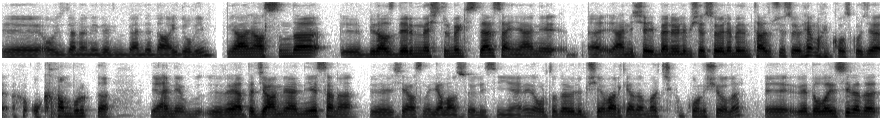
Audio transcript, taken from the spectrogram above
Ee, o yüzden hani dedim ben de dahil olayım. Yani aslında e, biraz derinleştirmek istersen yani e, yani şey ben öyle bir şey söylemedim tarzı bir şey söyleyemem. Koskoca Okan Buruk da yani veyahut da camia niye sana e, şey aslında yalan söylesin yani. Ortada öyle bir şey var ki adamlar çıkıp konuşuyorlar. E, ve dolayısıyla da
